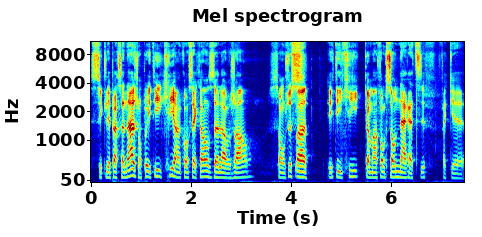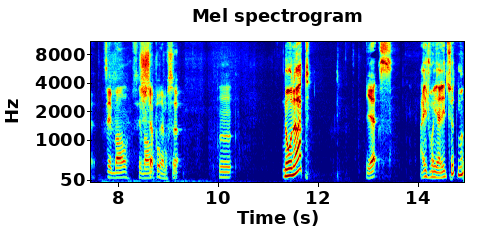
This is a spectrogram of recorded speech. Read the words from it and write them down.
c'est que les personnages n'ont pas été écrits en conséquence de leur genre. Ils sont juste été écrits comme en fonction de narratif. Fait que. C'est bon, c'est bon. Chapeau pour ça. Hmm. Nos notes? Yes. Hey, je vais y aller tout de suite, moi.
